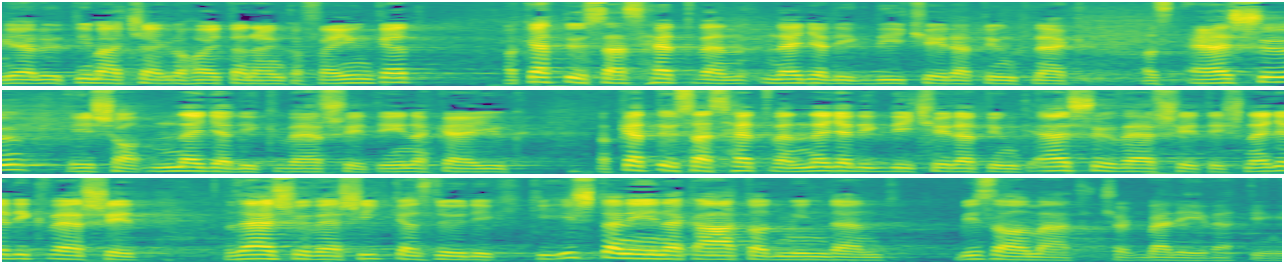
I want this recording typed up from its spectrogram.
mielőtt imádságra hajtanánk a fejünket. A 274. dicséretünknek az első és a negyedik versét énekeljük. A 274. dicséretünk első versét és negyedik versét. Az első vers így kezdődik, ki Istenének átad mindent, bizalmát csak beléveti.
